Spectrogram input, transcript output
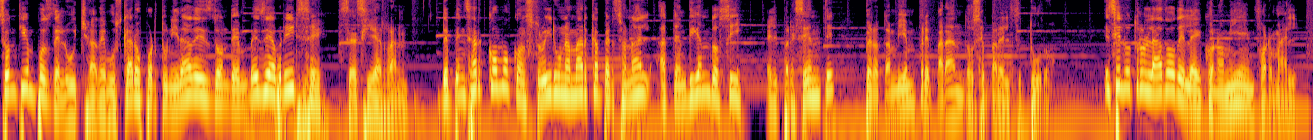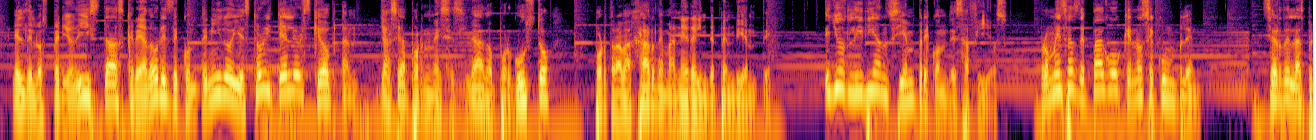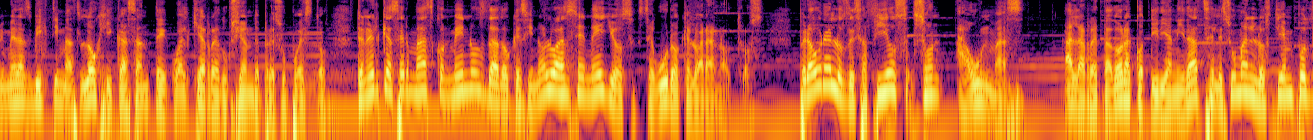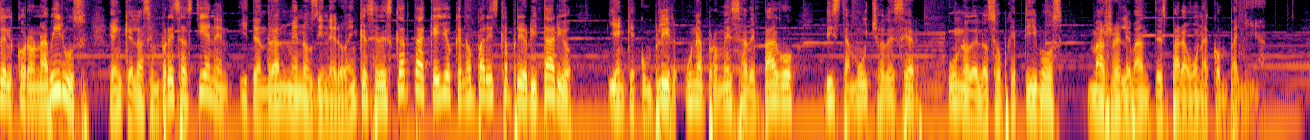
Son tiempos de lucha, de buscar oportunidades donde en vez de abrirse, se cierran. De pensar cómo construir una marca personal atendiendo, sí, el presente, pero también preparándose para el futuro. Es el otro lado de la economía informal, el de los periodistas, creadores de contenido y storytellers que optan, ya sea por necesidad o por gusto, por trabajar de manera independiente. Ellos lidian siempre con desafíos, promesas de pago que no se cumplen, ser de las primeras víctimas lógicas ante cualquier reducción de presupuesto, tener que hacer más con menos dado que si no lo hacen ellos, seguro que lo harán otros. Pero ahora los desafíos son aún más. A la retadora cotidianidad se le suman los tiempos del coronavirus, en que las empresas tienen y tendrán menos dinero, en que se descarta aquello que no parezca prioritario y en que cumplir una promesa de pago dista mucho de ser uno de los objetivos más relevantes para una compañía.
